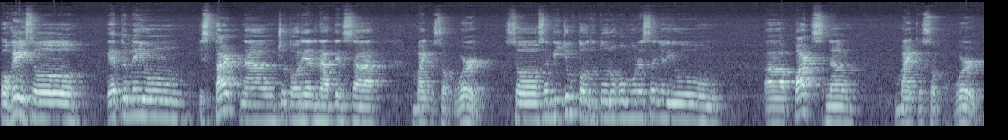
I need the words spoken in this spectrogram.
Okay, so ito na yung start ng tutorial natin sa Microsoft Word. So sa video to, tuturo ko muna sa inyo yung ah, parts ng Microsoft Word.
